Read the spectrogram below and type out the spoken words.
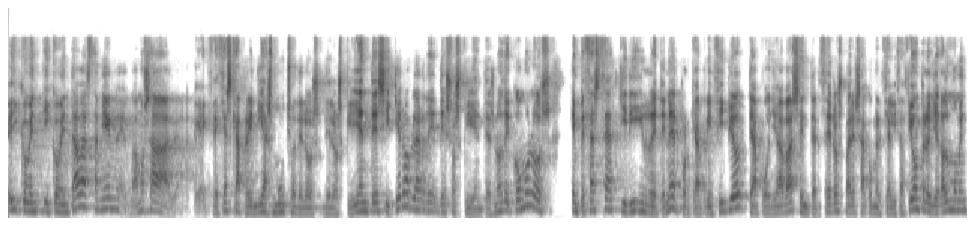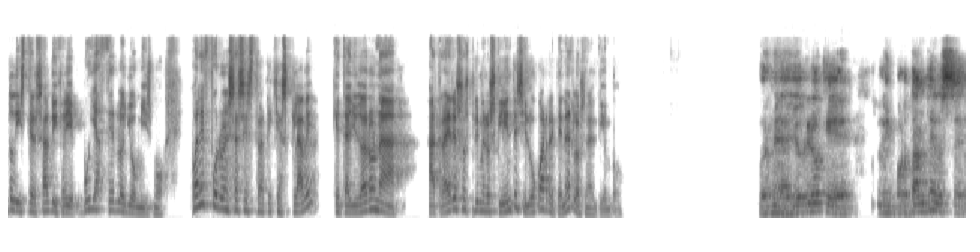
Y comentabas también, eh, vamos a, decías que aprendías mucho de los, clientes y quiero hablar de, esos clientes, ¿no? De cómo los empezaste a adquirir y retener, porque al principio te apoyabas en terceros para esa comercialización, pero llegado un momento diste el salto y dices, oye, voy a hacerlo yo mismo. ¿Cuáles fueron esas estrategias clave que te ayudaron a, atraer esos primeros clientes y luego a retenerlos en el tiempo? Pues mira, yo creo que lo importante es ser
